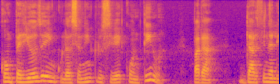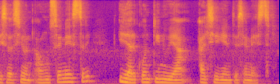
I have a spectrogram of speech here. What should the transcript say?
con periodos de vinculación inclusive continua para dar finalización a un semestre y dar continuidad al siguiente semestre.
